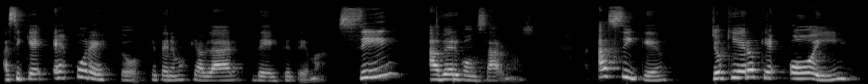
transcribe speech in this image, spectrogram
Así que es por esto que tenemos que hablar de este tema, sin avergonzarnos. Así que yo quiero que hoy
